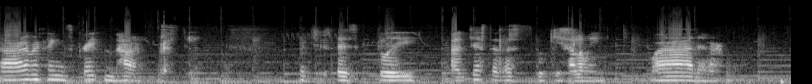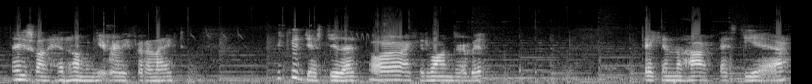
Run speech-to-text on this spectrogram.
Uh, everything's great and harvesty, which is basically uh, just a spooky Halloween. Whatever. I just want to head home and get ready for the night. I could just do that, or I could wander a bit. taking the Harfest, yeah.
